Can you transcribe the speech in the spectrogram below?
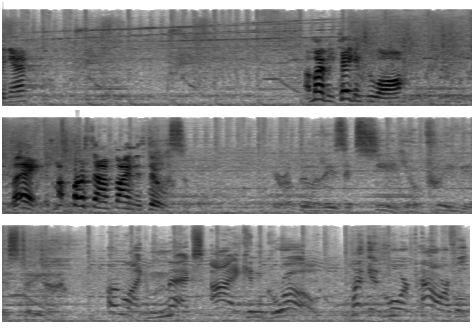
Alright, this again. I might be taking too long. But hey, it's my first time fighting this dude. Your abilities exceed your previous data. unlike mechs, I can grow. I get more powerful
